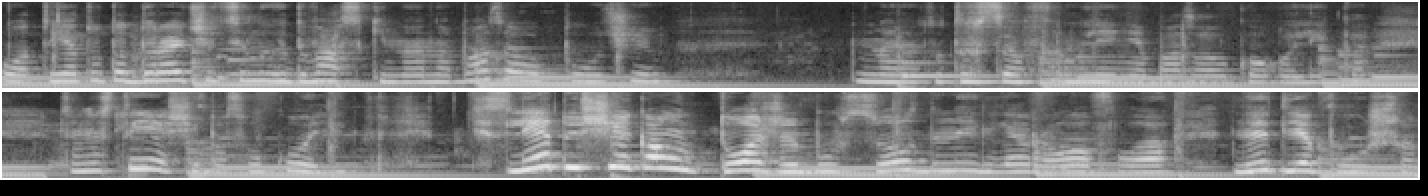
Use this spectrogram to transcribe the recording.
От, я тут, до речі, цілих два скіна на базу отримав. У мене тут все оформлення база алкоголіка. Це настоящий баз алкоголік. Следующий аккаунт тоже був созданий для рофла, не для пуша.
